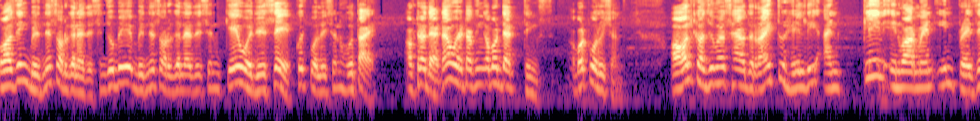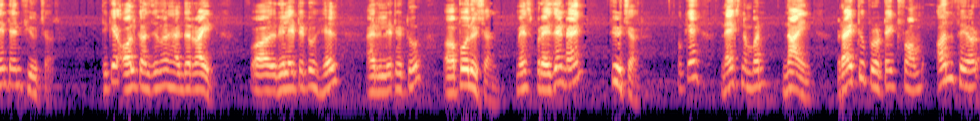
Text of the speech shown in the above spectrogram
कॉजिंग बिज़नेस ऑर्गेनाइजेशन जो भी बिज़नेस ऑर्गेनाइजेशन के वजह से कुछ पोल्यूशन होता है। आफ्टर दैट है we are talking about that things about pollution all consumers have the right to healthy and clean environment in present and future ठीक है? All consumer have the right related to health and related to pollution means present and future okay next number nine right to protect from unfair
